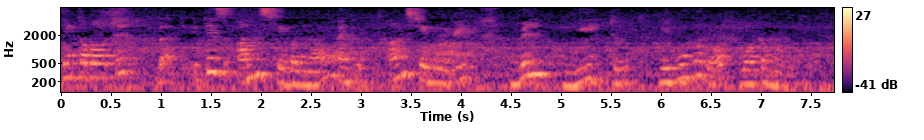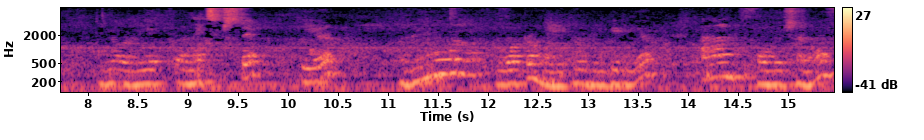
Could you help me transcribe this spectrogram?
think about it. but it is unstable now, and instability will lead to removal of water molecule. Your uh, next step here, removal of water molecule will be there, and formation of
